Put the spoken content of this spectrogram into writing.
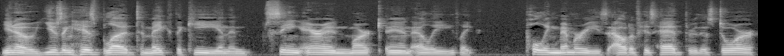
you know, using his blood to make the key, and then seeing Erin, Mark, and Ellie like pulling memories out of his head through this door.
